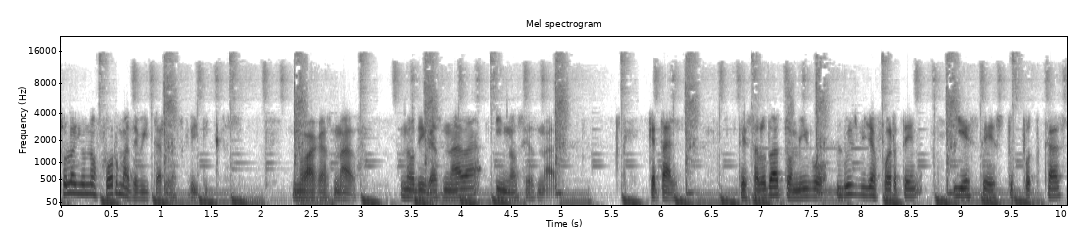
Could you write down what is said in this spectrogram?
solo hay una forma de evitar las críticas. No hagas nada, no digas nada y no seas nada. ¿Qué tal? Te saluda tu amigo Luis Villafuerte y este es tu podcast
